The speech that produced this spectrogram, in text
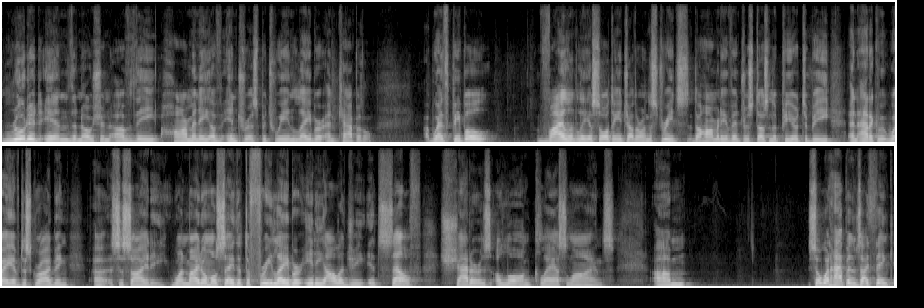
rooted in the notion of the harmony of interest between labor and capital. With people violently assaulting each other on the streets, the harmony of interest doesn't appear to be an adequate way of describing uh, society. One might almost say that the free labor ideology itself shatters along class lines. Um, so what happens, I think,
